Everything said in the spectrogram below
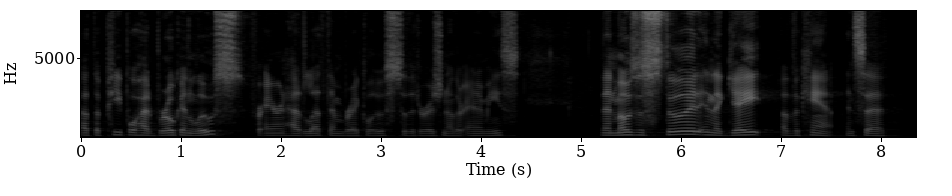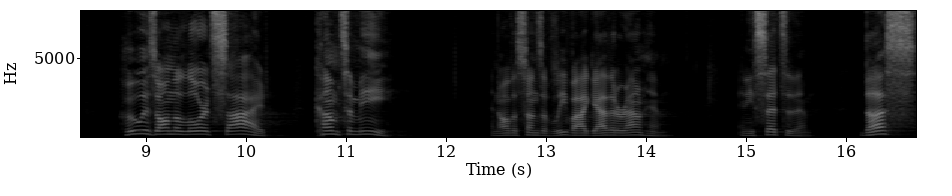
that the people had broken loose, for Aaron had let them break loose to the derision of their enemies, then Moses stood in the gate of the camp and said, Who is on the Lord's side? Come to me. And all the sons of Levi gathered around him. And he said to them, Thus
